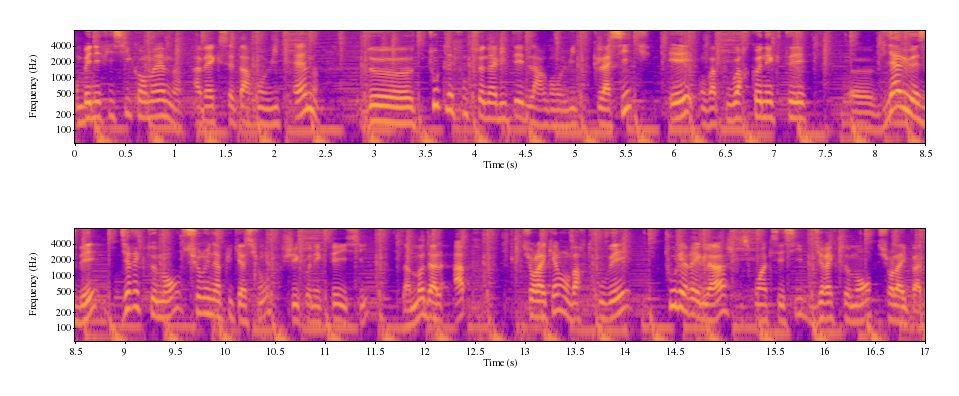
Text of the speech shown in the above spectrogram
On bénéficie quand même, avec cet Argon 8M, de toutes les fonctionnalités de l'Argon 8 classique et on va pouvoir connecter euh, via USB directement sur une application que j'ai connectée ici, la Modal App, sur laquelle on va retrouver tous les réglages qui seront accessibles directement sur l'iPad.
